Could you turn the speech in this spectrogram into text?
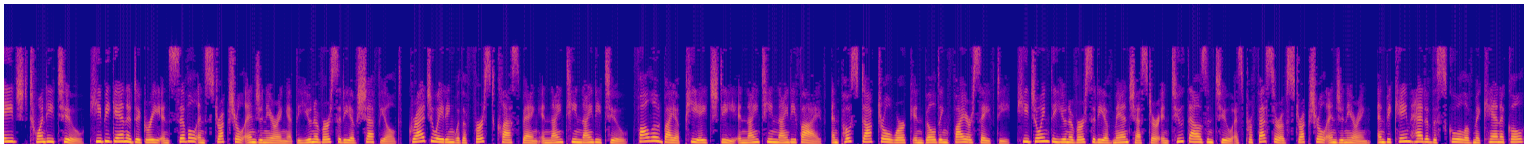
Aged 22, he began a degree in civil and structural engineering at the University of Sheffield, graduating with a first-class BEng in 1992, followed by a PhD in 1995, and postdoctoral work in building fire safety. He joined the University of Manchester in 2002 as Professor of Structural Engineering, and became head of the School of Mechanical,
